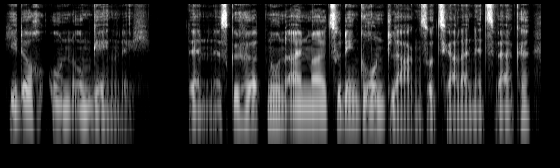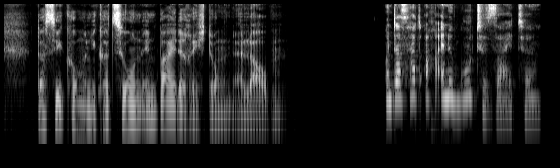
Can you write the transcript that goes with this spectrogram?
jedoch unumgänglich. Denn es gehört nun einmal zu den Grundlagen sozialer Netzwerke, dass sie Kommunikation in beide Richtungen erlauben. Und das hat auch eine gute Seite.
